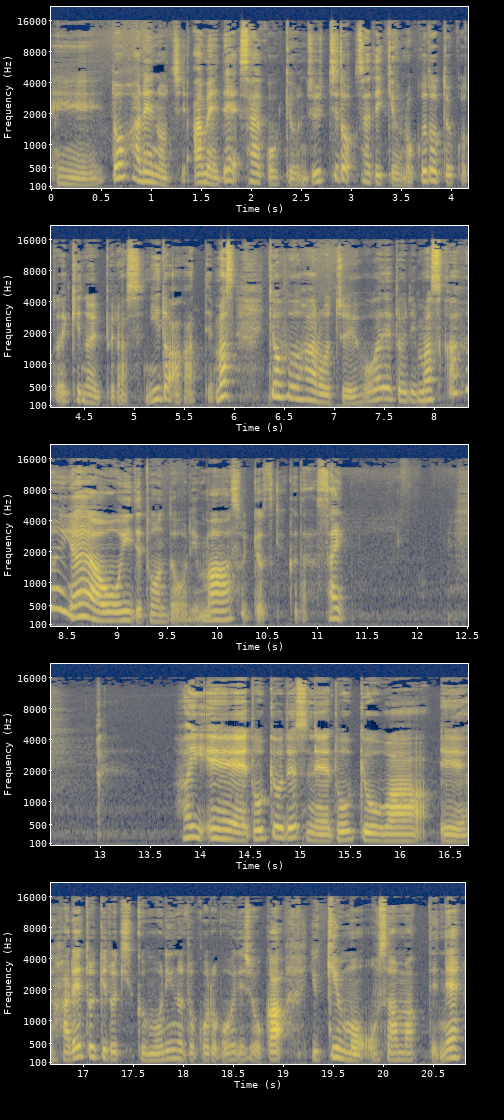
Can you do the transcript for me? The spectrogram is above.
えー、と、晴れのち雨で最高気温11度、最低気温6度ということで、昨日よりプラス2度上がってます。強風波浪注意報が出ております。花粉やや多いで飛んでおります。お気をつけください。はい、えー、東京ですね。東京は、えー晴れ時々曇りのところが多いでしょうか。雪も収まってね。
